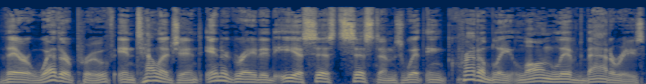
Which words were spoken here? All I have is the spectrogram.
They're weatherproof, intelligent, integrated e-assist systems with incredibly long-lived batteries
